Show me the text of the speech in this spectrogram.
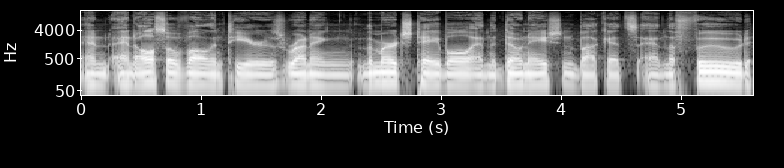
and and also volunteers running the merch table and the donation buckets and the food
